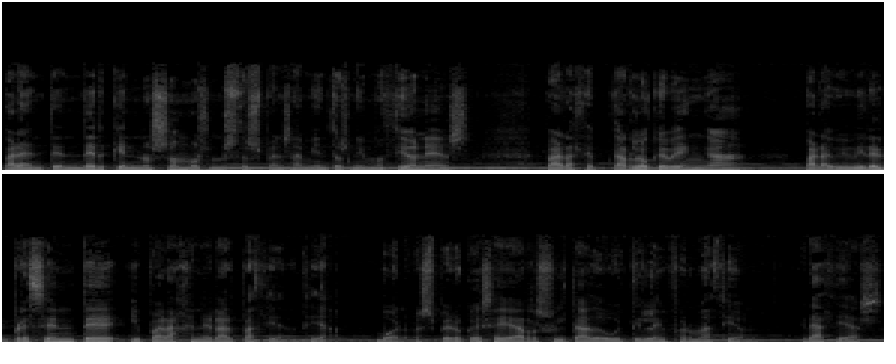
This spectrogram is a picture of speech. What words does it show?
para entender que no somos nuestros pensamientos ni emociones, para aceptar lo que venga, para vivir el presente y para generar paciencia. Bueno, espero que os haya resultado útil la información. Gracias.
